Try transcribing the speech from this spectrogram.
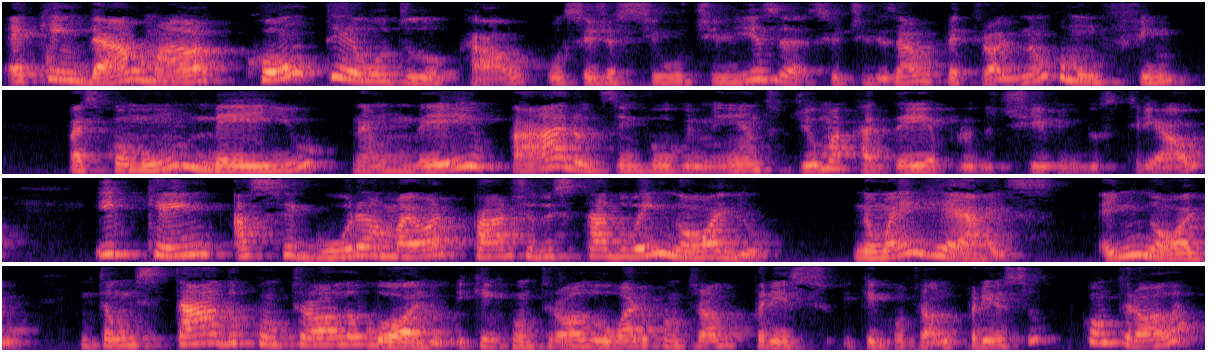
é quem dá o maior conteúdo local, ou seja, se utiliza, se utilizava o petróleo não como um fim, mas como um meio, né, um meio para o desenvolvimento de uma cadeia produtiva industrial, e quem assegura a maior parte do Estado em óleo, não é em reais, é em óleo. Então, o Estado controla o óleo, e quem controla o óleo controla o preço, e quem controla o preço controla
